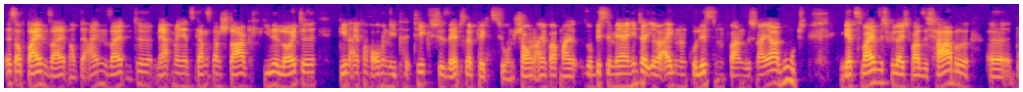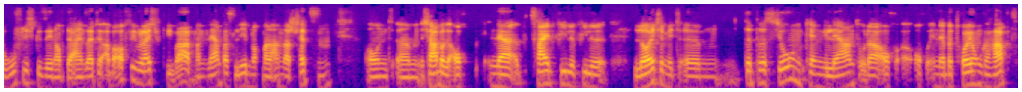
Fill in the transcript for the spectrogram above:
es auf beiden Seiten. Auf der einen Seite merkt man jetzt ganz, ganz stark, viele Leute gehen einfach auch in die tägliche Selbstreflexion, schauen einfach mal so ein bisschen mehr hinter ihre eigenen Kulissen und fragen sich, naja, gut, jetzt weiß ich vielleicht, was ich habe, äh, beruflich gesehen auf der einen Seite, aber auch vielleicht privat. Man lernt das Leben nochmal anders schätzen. Und ähm, ich habe auch in der Zeit viele, viele Leute mit ähm, Depressionen kennengelernt oder auch, auch in der Betreuung gehabt,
